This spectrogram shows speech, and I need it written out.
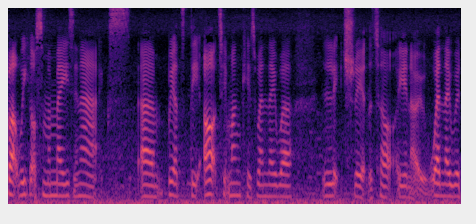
but we got some amazing acts. Um, we had the Arctic Monkeys when they were literally at the top. You know, when they were,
